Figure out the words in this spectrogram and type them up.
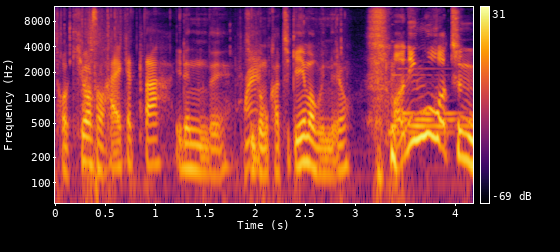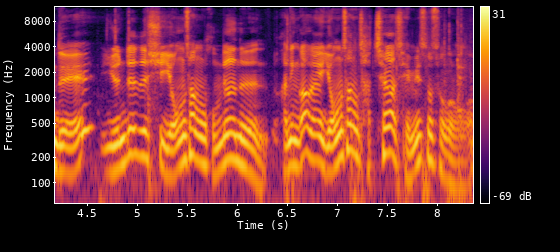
더 키워서 하야겠다 이랬는데 지금 같이 게임하고 있네요 아닌 것 같은데 윤대대 씨 영상 보면은 아닌가 그냥 영상 자체가 재밌어서 그런가?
